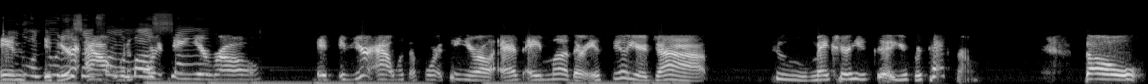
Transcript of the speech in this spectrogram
in You if you're out with a 14 year old, if, if you're out with a 14 year old as a mother, it's still your job to make sure he's good. You protect him. So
